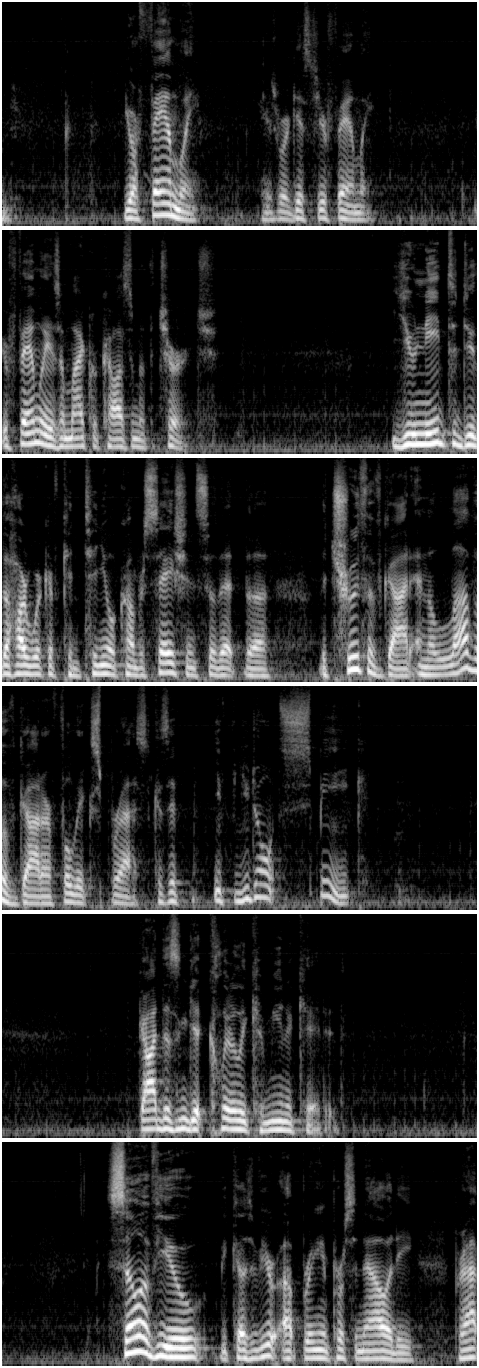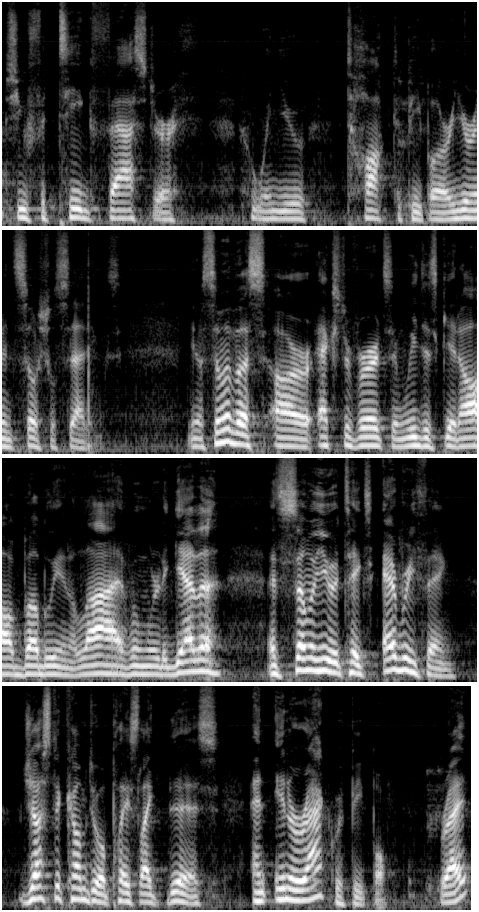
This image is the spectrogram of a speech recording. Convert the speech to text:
Your family, here's where it gets to your family. Your family is a microcosm of the church. You need to do the hard work of continual conversation so that the, the truth of God and the love of God are fully expressed. Because if, if you don't speak, God doesn't get clearly communicated. Some of you, because of your upbringing and personality, perhaps you fatigue faster when you talk to people or you're in social settings. You know, some of us are extroverts and we just get all bubbly and alive when we're together. And some of you, it takes everything just to come to a place like this and interact with people, right?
